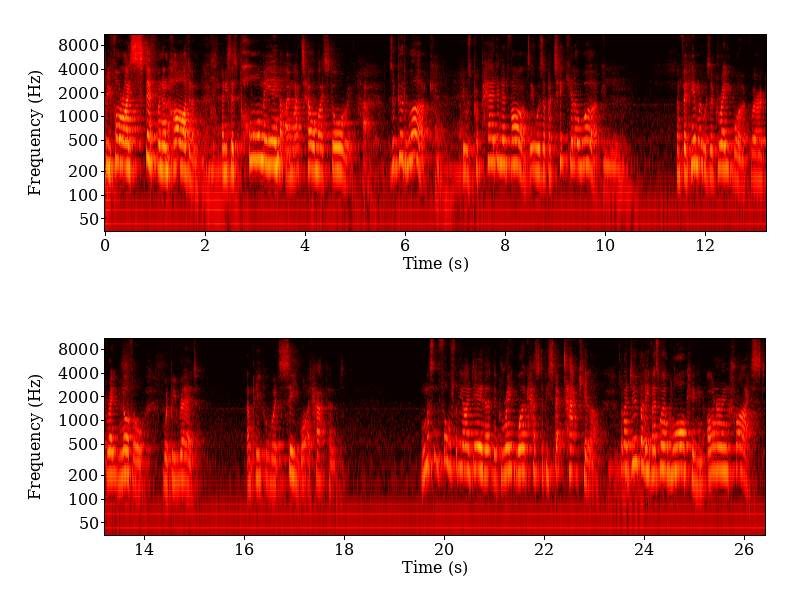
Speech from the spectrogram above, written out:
before I stiffen and harden. Amen. And he says, Pour me in that I might tell my story. It was a good work. It was prepared in advance. It was a particular work. Mm. And for him, it was a great work where a great novel would be read and people would see what had happened. We mustn't fall for the idea that the great work has to be spectacular. But I do believe as we're walking and honouring Christ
